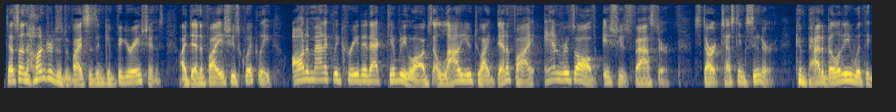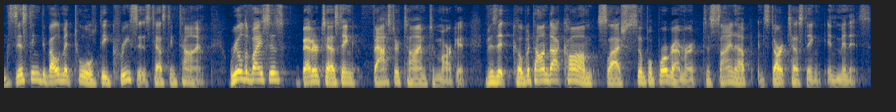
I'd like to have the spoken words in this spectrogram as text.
Test on hundreds of devices and configurations. Identify issues quickly. Automatically created activity logs allow you to identify and resolve issues faster. Start testing sooner. Compatibility with existing development tools decreases testing time. Real devices, better testing, faster time to market. Visit Kobiton.com slash simple programmer to sign up and start testing in minutes.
